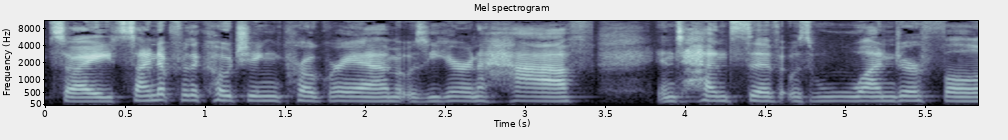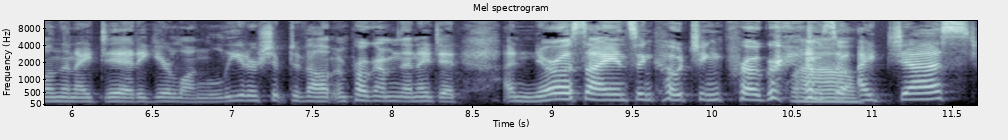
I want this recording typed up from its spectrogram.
so I signed up for the coaching program. It was a year and a half intensive. It was wonderful. And then I did a year long leadership development program. And then I did a neuroscience and coaching program. Wow. So I just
